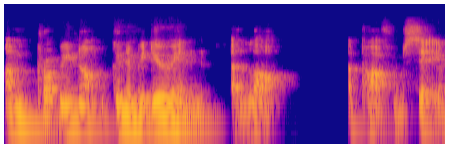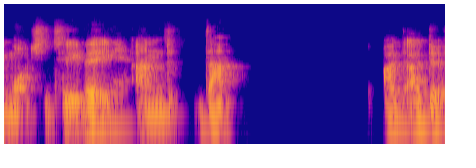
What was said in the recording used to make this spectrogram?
I'm probably not going to be doing a lot apart from sitting watching TV, and that I, I do,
